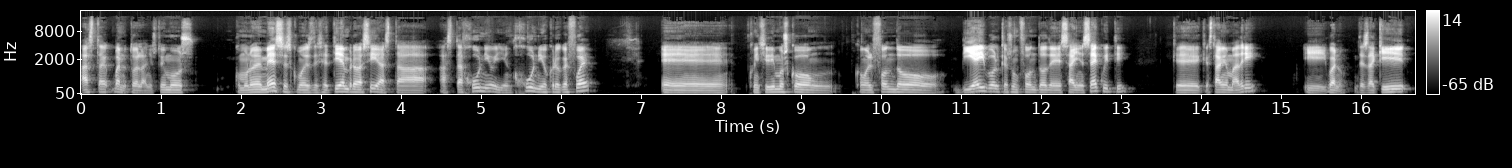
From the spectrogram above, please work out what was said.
hasta, bueno, todo el año, estuvimos como nueve meses, como desde septiembre o así hasta, hasta junio, y en junio creo que fue, eh, coincidimos con, el fondo Beable, que es un fondo de Science Equity, que, que están en Madrid. Y bueno, desde aquí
